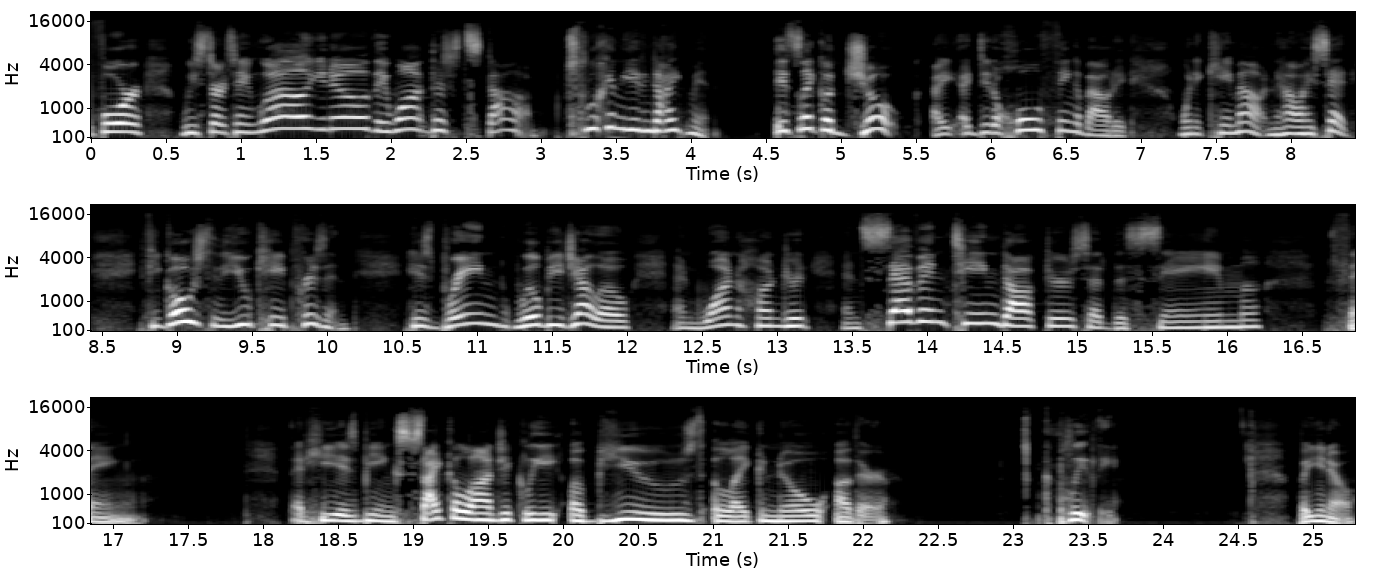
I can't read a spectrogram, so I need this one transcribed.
before we start saying, well, you know, they want this. Stop. Just look in the indictment. It's like a joke. I, I, did a whole thing about it when it came out and how I said if he goes to the UK prison, his brain will be jello. And 117 doctors said the same thing that he is being psychologically abused like no other. Completely. But you know,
